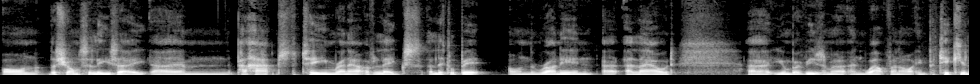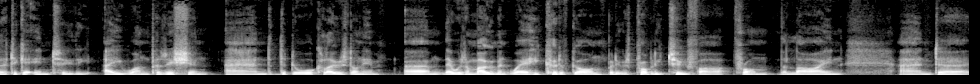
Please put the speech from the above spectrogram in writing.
on the Champs Elysees. Um, perhaps the team ran out of legs a little bit on the run in, uh, allowed uh, Jumbo Visma and Wout van Aert in particular to get into the A1 position, and the door closed on him. Um, there was a moment where he could have gone, but it was probably too far from the line, and uh,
